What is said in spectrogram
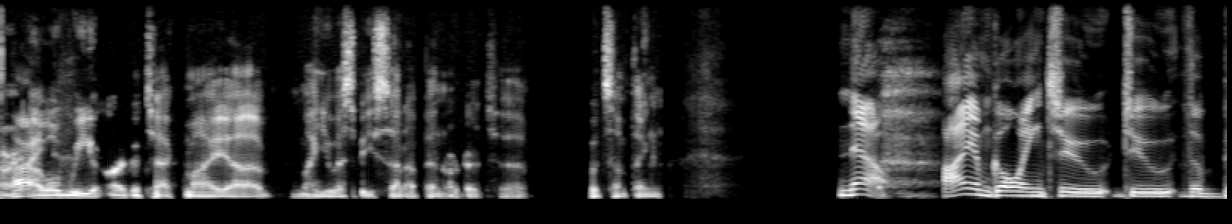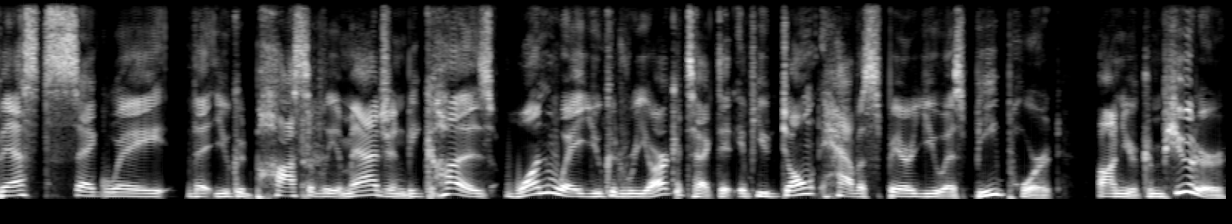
All right, All right. I will re-architect my uh, my USB setup in order to put something. Now, I am going to do the best segue that you could possibly imagine because one way you could re-architect it if you don't have a spare USB port on your computer,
